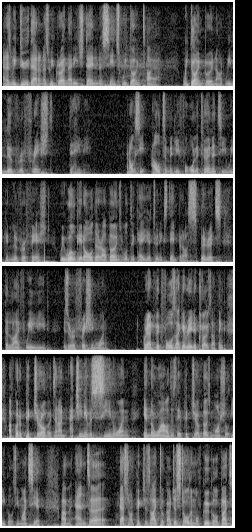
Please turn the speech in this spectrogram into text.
And as we do that and as we grow in that each day, and in a sense, we don't tire, we don't burn out, we live refreshed daily. And obviously, ultimately, for all eternity, we can live refreshed. We will get older, our bones will decay here to an extent, but our spirits, the life we lead, is a refreshing one. We're at Vic Falls. I get ready to close. I think I've got a picture of it, and I've actually never seen one in the wild. Is there a picture of those Martial Eagles? You might see it. Um, and uh, that's not pictures I took. I just stole them off Google, but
